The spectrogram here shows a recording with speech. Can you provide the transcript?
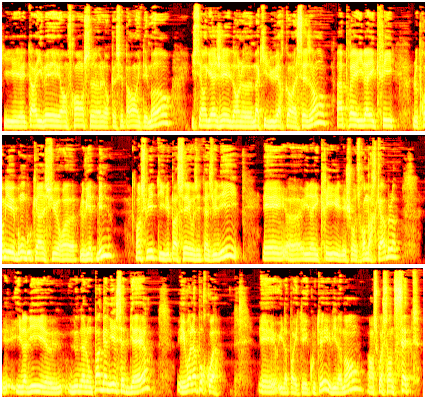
qui est arrivé en France alors que ses parents étaient morts. Il s'est engagé dans le maquis du Vercors à 16 ans. Après, il a écrit le premier bon bouquin sur euh, le Viet Minh. Ensuite, il est passé aux États-Unis et euh, il a écrit des choses remarquables. il a dit euh, nous n'allons pas gagner cette guerre et voilà pourquoi. Et il n'a pas été écouté, évidemment. En 67,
